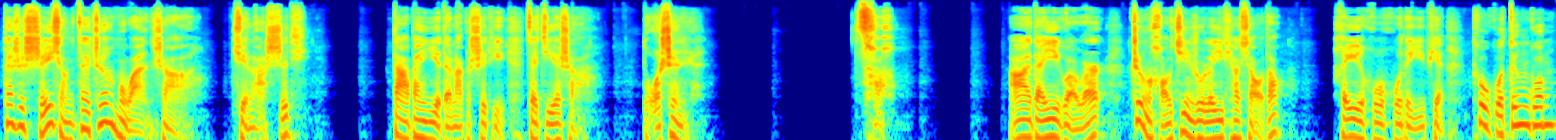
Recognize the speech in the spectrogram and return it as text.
但是谁想在这么晚上去拉尸体？大半夜的拉个尸体在街上，多瘆人！操！阿呆一拐弯，正好进入了一条小道。黑乎乎的一片，透过灯光，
